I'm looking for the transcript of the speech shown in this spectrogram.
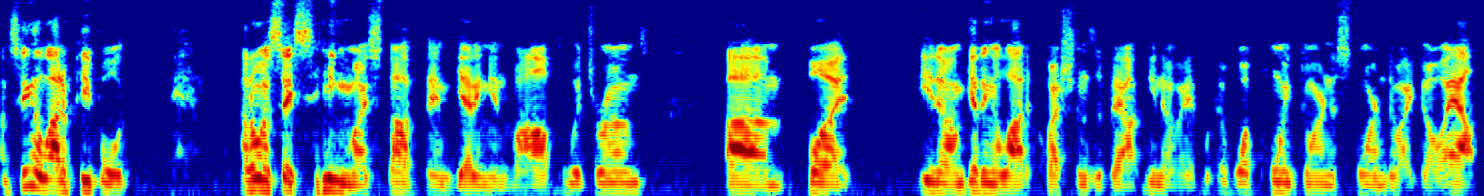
I'm seeing a lot of people. I don't want to say seeing my stuff and getting involved with drones, um, but you know I'm getting a lot of questions about you know at, at what point during the storm do I go out?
